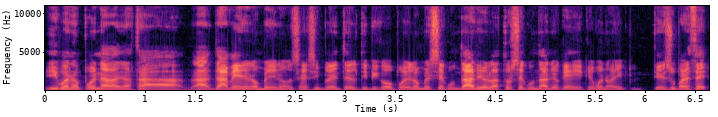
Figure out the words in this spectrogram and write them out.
Y bueno, pues nada, ya está. Ah, da bien el hombre, ¿no? O sea, simplemente el típico, pues el hombre secundario, el actor secundario, que, que bueno, ahí tiene su parecer.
